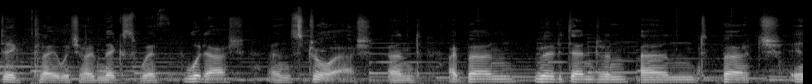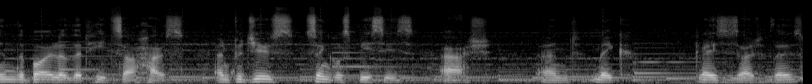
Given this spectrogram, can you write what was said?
Dig clay which I mix with wood ash and straw ash and I burn rhododendron and birch in the boiler that heats our house and produce single species ash and make glazes out of those.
